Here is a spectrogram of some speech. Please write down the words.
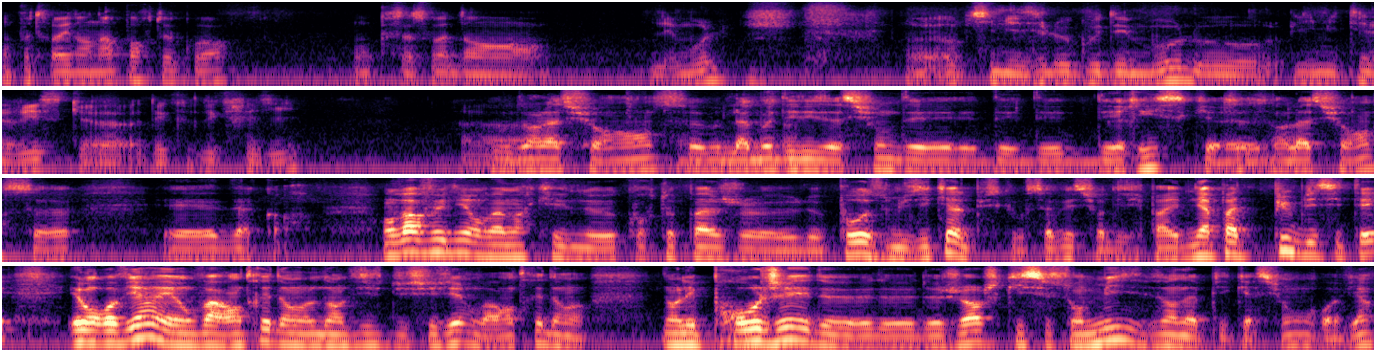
on peut travailler dans n'importe quoi. Donc, que ce soit dans les moules. Euh, optimiser le goût des moules ou limiter le risque des, crédits. ou dans l'assurance, euh, la modélisation des, des, risques dans l'assurance. D'accord. On va revenir, on va marquer une courte page de pause musicale, puisque vous savez, sur DigiParis, il n'y a pas de publicité. Et on revient et on va rentrer dans, le vif du sujet, on va rentrer dans, les projets de Georges qui se sont mis en application. On revient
